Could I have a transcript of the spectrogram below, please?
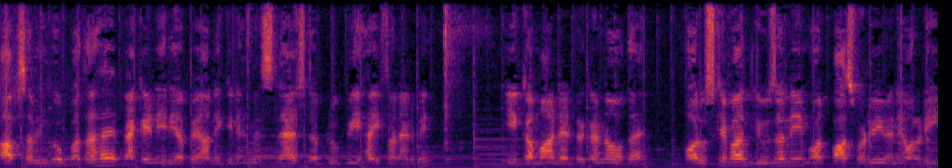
आप सभी को पता है बैकएंड एरिया पे आने के लिए हमें slash W P hyphen admin ये कमांड एंटर करना होता है। और उसके बाद यूज़र नेम और पासवर्ड भी मैंने ऑलरेडी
